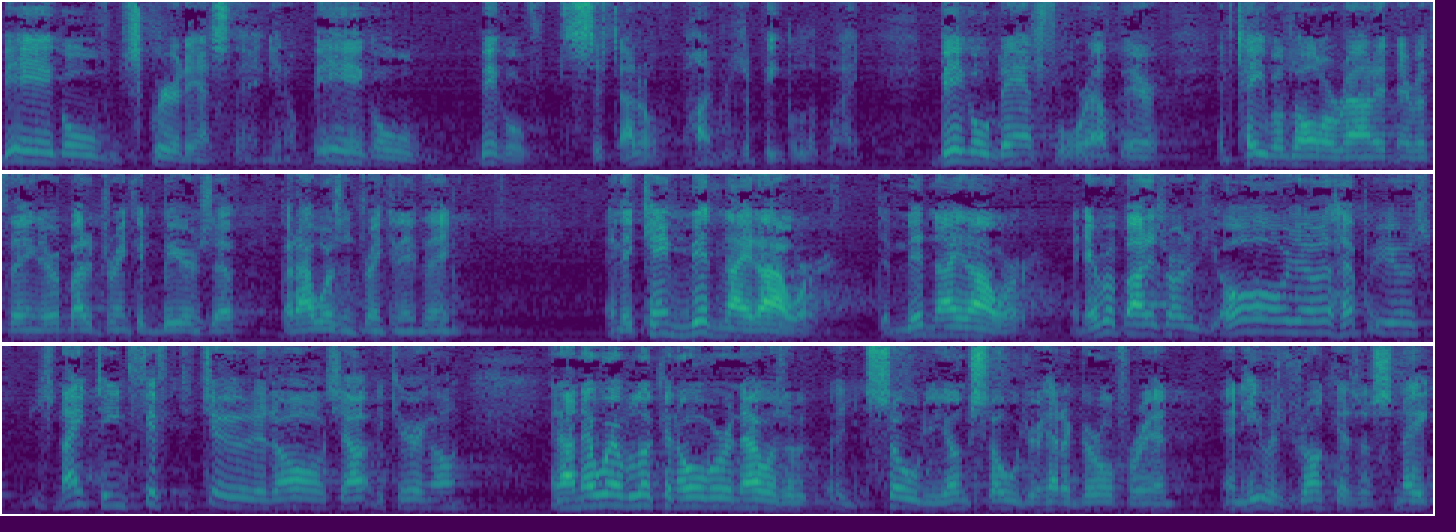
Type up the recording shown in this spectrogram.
Big old square dance thing, you know, big old, big old, I don't know, hundreds of people look like. Big old dance floor out there and tables all around it and everything. Everybody drinking beer and stuff, but I wasn't drinking anything. And it came midnight hour, the midnight hour, and everybody started, oh, yeah, happy years. It's 1952. They're all shouting and carrying on. And I we were looking over, and there was a, a soldier, young soldier, had a girlfriend, and he was drunk as a snake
